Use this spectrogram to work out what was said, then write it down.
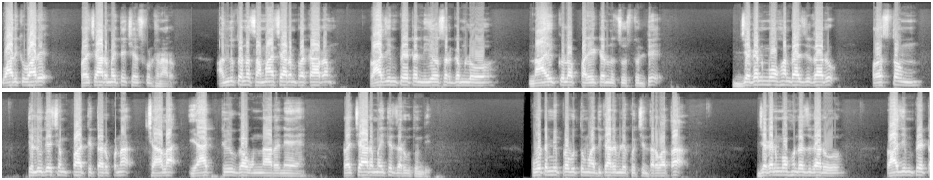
వారికి వారే ప్రచారం అయితే చేసుకుంటున్నారు. అందుతున్న సమాచారం ప్రకారం రాజంపేట నియోజకవర్గంలో నాయకుల పర్యటనలు చూస్తుంటే జగన్మోహన్ రాజు గారు ప్రస్తుతం తెలుగుదేశం పార్టీ తరఫున చాలా యాక్టివ్గా ఉన్నారనే ప్రచారం అయితే జరుగుతుంది. కూటమి ప్రభుత్వం అధికారంలోకి వచ్చిన తర్వాత జగన్మోహన్ రాజు గారు రాజంపేట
